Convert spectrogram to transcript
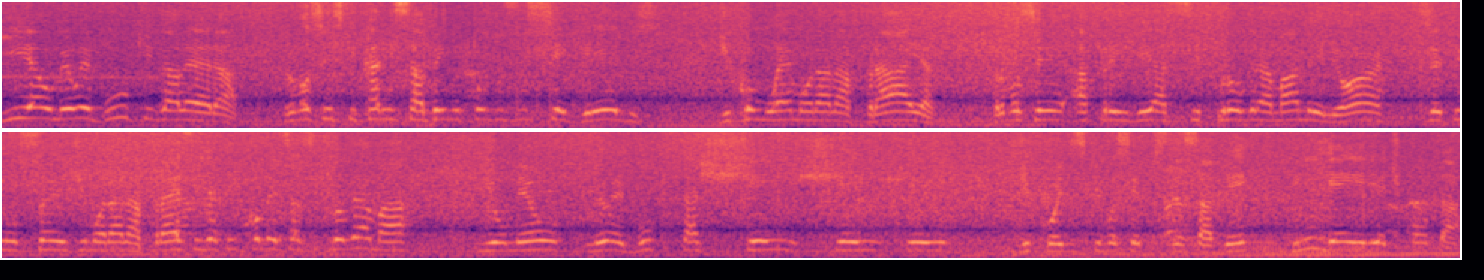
guia, o meu e-book galera, para vocês ficarem sabendo todos os segredos de como é morar na praia, para você aprender a se programar melhor. Se você tem um sonho de morar na praia, você já tem que começar a se programar. E o meu, meu e-book está cheio, cheio, cheio de coisas que você precisa saber que ninguém iria te contar.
